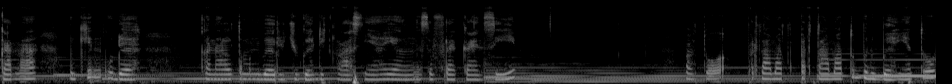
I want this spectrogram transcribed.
karena mungkin udah kenal teman baru juga di kelasnya yang sefrekuensi. Waktu pertama pertama tuh berubahnya tuh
